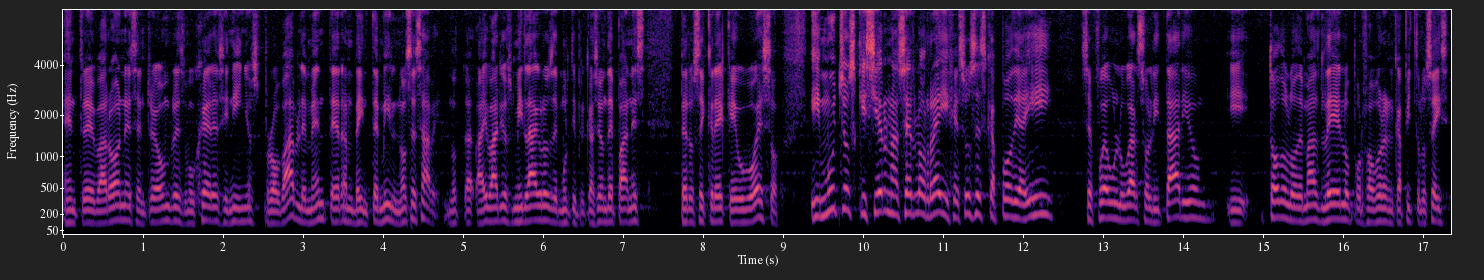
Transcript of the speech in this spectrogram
entre varones, entre hombres, mujeres y niños, probablemente eran 20 mil, no se sabe. hay varios milagros de multiplicación de panes, pero se cree que hubo eso. Y muchos quisieron hacerlo rey, Jesús escapó de ahí, se fue a un lugar solitario y todo lo demás, léelo por favor en el capítulo 6.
